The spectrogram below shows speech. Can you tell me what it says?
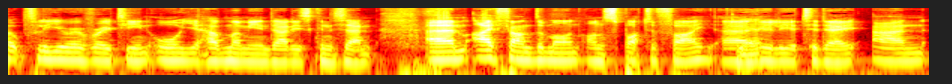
hopefully you're over 18 or you have mummy and daddy's consent. Um, I found them on on Spotify uh, Yeah. earlier today, and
